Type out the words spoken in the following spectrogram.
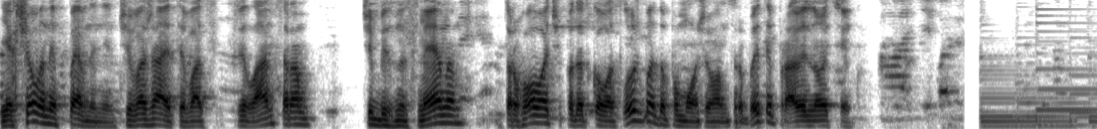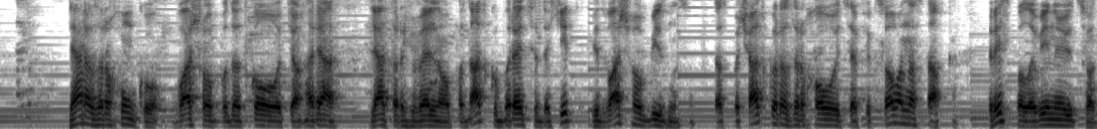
Якщо ви не впевнені, чи вважаєте вас фрілансером чи бізнесменом, торгова чи податкова служба допоможе вам зробити правильну оцінку. Для розрахунку вашого податкового тягаря для торгівельного податку береться дохід від вашого бізнесу та спочатку розраховується фіксована ставка 3,5%.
